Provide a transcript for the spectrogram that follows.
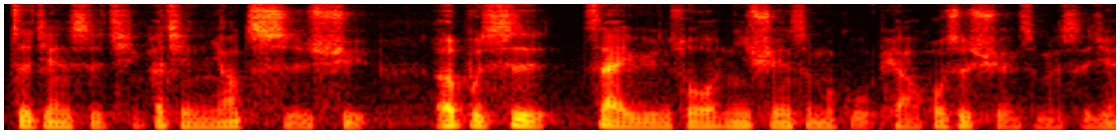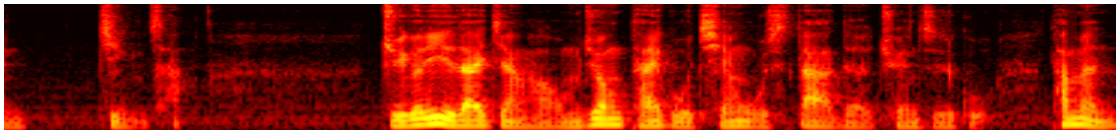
这件事情，而且你要持续。而不是在于说你选什么股票，或是选什么时间进场。举个例子来讲哈，我们就用台股前五十大的全职股，他们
